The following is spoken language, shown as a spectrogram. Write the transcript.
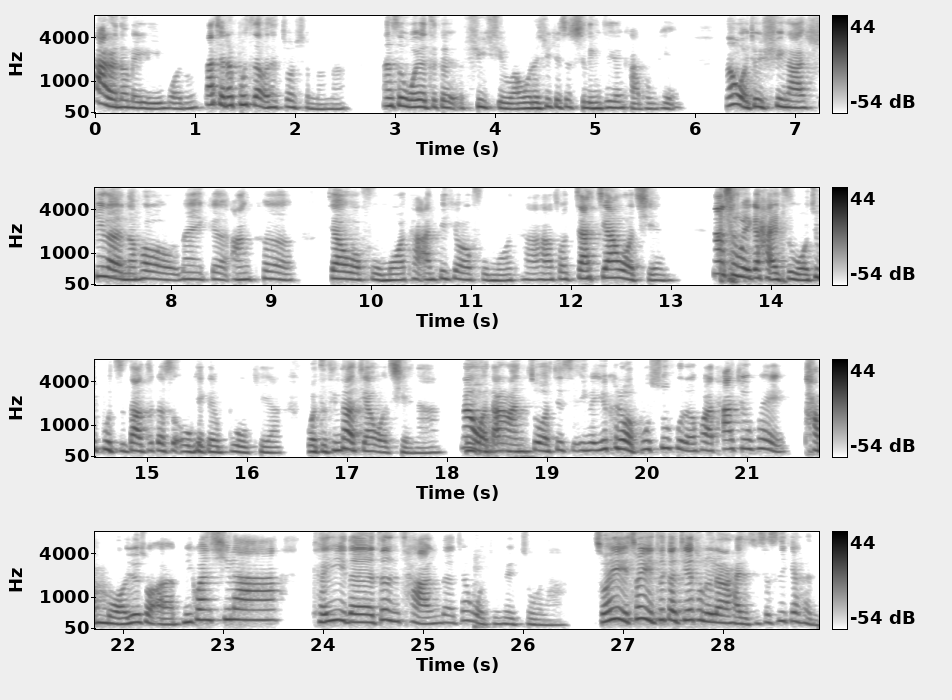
大人都没理我，大家都不知道我在做什么吗。但是我有这个需求啊，我的需求是失灵机跟卡通片，然后我就去了，去了，然后那个安克叫我抚摸他，安迪叫我抚摸他，他说加加我钱。那身为一个孩子，我就不知道这个是 OK 跟不 OK 啊，我只听到加我钱啊，那我当然做，就是因为有可能我不舒服的话，他就会贪我，就说呃没关系啦。可以的，正常的，这样我就会做啦。所以，所以这个街头流浪的孩子其实是一个很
